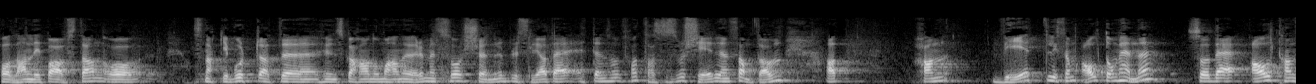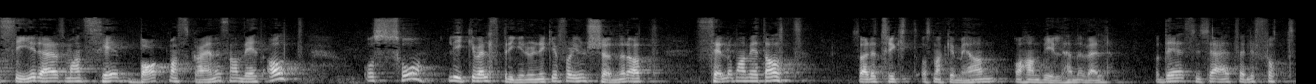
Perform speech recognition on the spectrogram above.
holde han litt på avstand og snakke bort at eh, hun skal ha noe med han å gjøre, men så skjønner hun plutselig at det er et, sånn fantastisk som skjer i den samtalen. at han vet liksom alt om henne. Så det er alt han sier, det er som han ser bak maska hennes. Han vet alt. Og så likevel springer hun ikke, fordi hun skjønner at selv om han vet alt, så er det trygt å snakke med han, og han vil henne vel. Og Det syns jeg er et veldig flott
